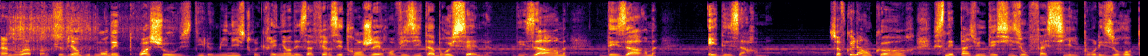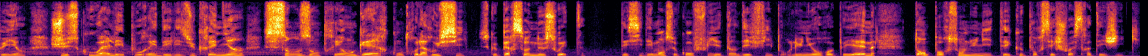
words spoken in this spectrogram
and weapons. Je viens vous demander trois choses, dit le ministre ukrainien des Affaires étrangères en visite à Bruxelles. Des armes, des armes et des armes. Sauf que là encore, ce n'est pas une décision facile pour les Européens. Jusqu'où aller pour aider les Ukrainiens sans entrer en guerre contre la Russie, ce que personne ne souhaite. Décidément, ce conflit est un défi pour l'Union européenne, tant pour son unité que pour ses choix stratégiques.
